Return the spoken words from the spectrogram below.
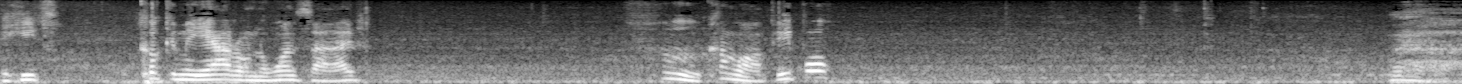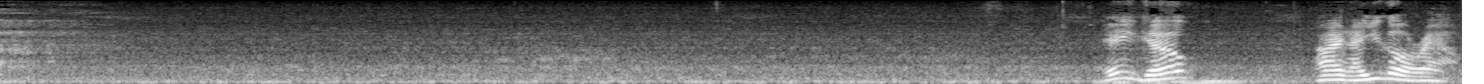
The heat's cooking me out on the one side. Ooh, come on, people. There you go. All right, now you go around.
